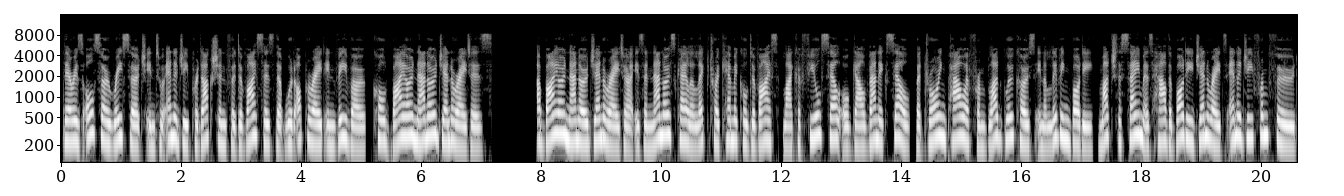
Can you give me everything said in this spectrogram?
There is also research into energy production for devices that would operate in vivo, called bio-nano-generators. A bio-nano generator is a nanoscale electrochemical device, like a fuel cell or galvanic cell, but drawing power from blood glucose in a living body, much the same as how the body generates energy from food.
